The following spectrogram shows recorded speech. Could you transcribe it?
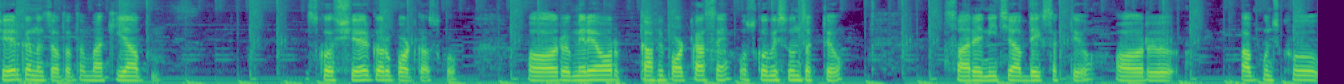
शेयर करना चाहता था। बाकी आप इसको शेयर करो पॉडकास्ट को। और मेरे और काफ़ी पॉडकास्ट हैं, उसको भी सुन सकते हो। सारे नीचे आप देख सकते हो। और आप मुझको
